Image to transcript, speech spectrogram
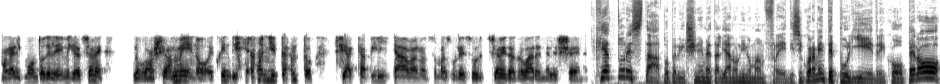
magari il mondo dell'immigrazione lo conosceva meno e quindi ogni tanto si accapigliavano insomma, sulle soluzioni da trovare nelle scene. Che attore è stato per il cinema italiano Nino Manfredi? Sicuramente poliedrico, però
